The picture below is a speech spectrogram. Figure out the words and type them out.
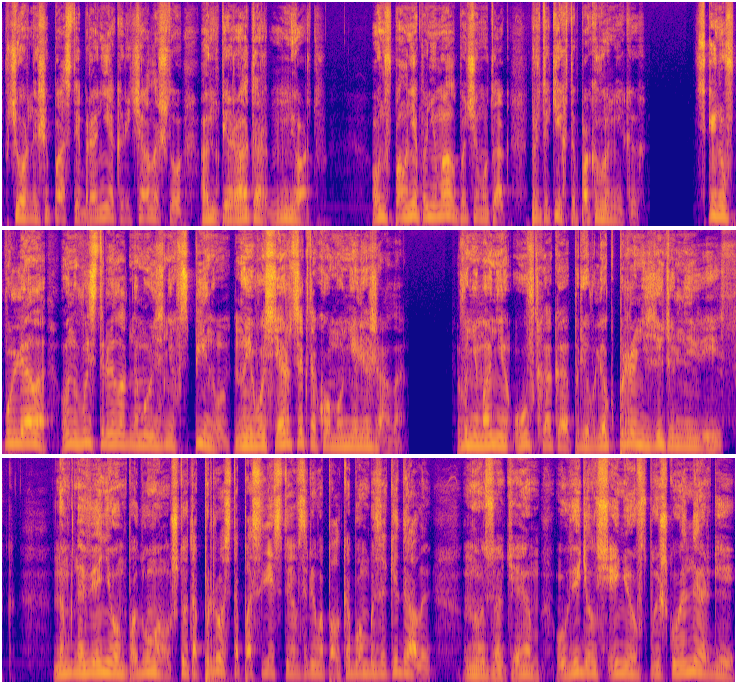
в черной шипастой броне кричала, что император мертв. Он вполне понимал, почему так, при таких-то поклонниках. Скинув пуляло, он выстрелил одному из них в спину, но его сердце к такому не лежало. Внимание Уфтхака привлек пронзительный виск. На мгновение он подумал, что это просто последствия взрыва полкобомбы закидалы, но затем увидел синюю вспышку энергии,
